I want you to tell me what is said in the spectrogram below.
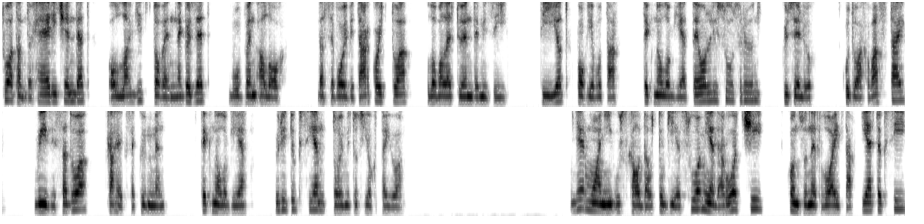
tuotantohäiritsendät ollakin todennäköiset vuoden aloh, ja se voi tarkoittaa lomalle työntämisiä. Tiedot pohjavuta teknologiateollisuusryyn kysely kutuah vastai 580 teknologia yrityksien toimitusjohtajua. Germani uskaltautugia Suomia ja Ruotsi konsunet luoita päätöksiä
